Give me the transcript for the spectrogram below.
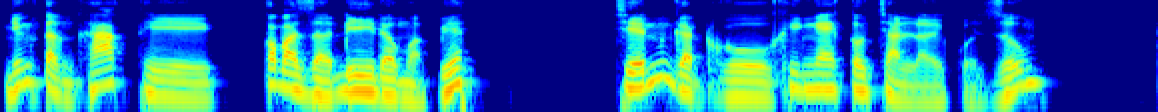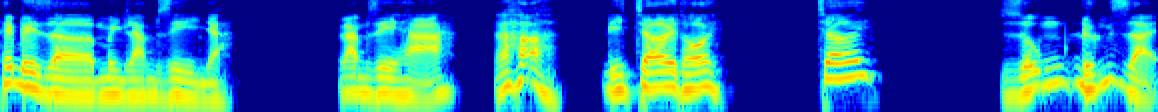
Những tầng khác thì có bao giờ đi đâu mà biết. Chiến gật gù khi nghe câu trả lời của Dũng. Thế bây giờ mình làm gì nhỉ? Làm gì hả? À, đi chơi thôi. Chơi? Dũng đứng dậy,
